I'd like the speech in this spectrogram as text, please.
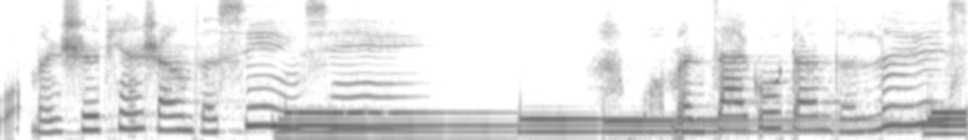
我们是天上的星星，我们在孤单的旅行，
